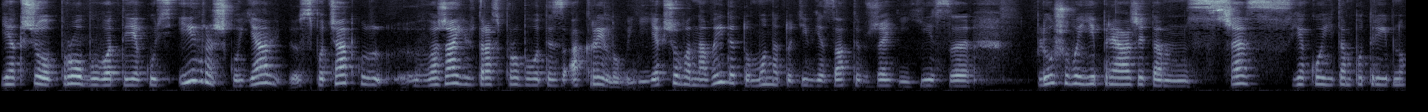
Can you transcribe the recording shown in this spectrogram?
якщо пробувати якусь іграшку, я спочатку вважаю зараз пробувати з акрилової. Якщо вона вийде, то можна тоді в'язати вже її з плюшової пряжі, там, ще з якої там потрібно.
